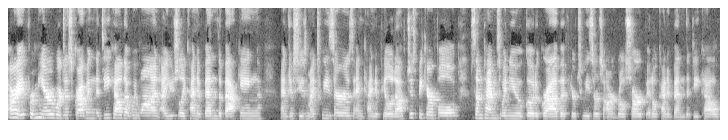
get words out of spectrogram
All right, from here, we're just grabbing the decal that we want. I usually kind of bend the backing and just use my tweezers and kind of peel it off. Just be careful. Sometimes when you go to grab, if your tweezers aren't real sharp, it'll kind of bend the decal.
